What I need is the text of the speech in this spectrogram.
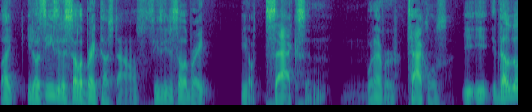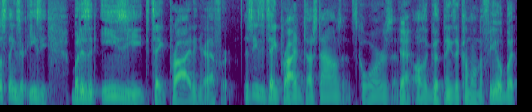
like, you know, it's easy to celebrate touchdowns. It's easy to celebrate, you know, sacks and mm-hmm. whatever tackles. You, you, those, those things are easy, but is it easy to take pride in your effort? It's easy to take pride in touchdowns and scores and Yeah. all the good things that come on the field, but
